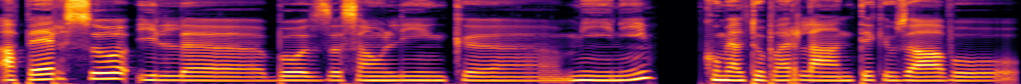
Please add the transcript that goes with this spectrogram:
ha perso il uh, Bose Soundlink uh, mini come altoparlante che usavo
